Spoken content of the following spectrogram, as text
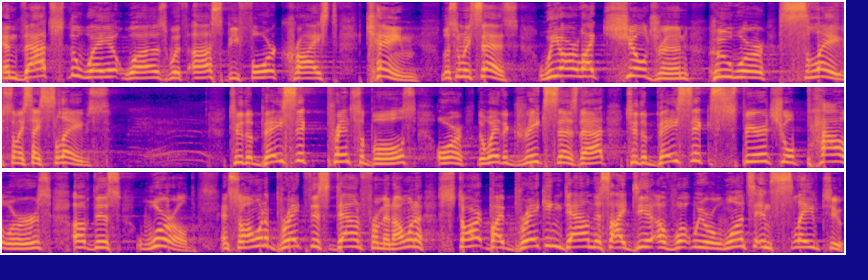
And that's the way it was with us before Christ came. Listen what he says. We are like children who were slaves. Somebody say slaves to the basic principles, or the way the Greek says that, to the basic spiritual powers of this world. And so I want to break this down for a minute. I want to start by breaking down this idea of what we were once enslaved to,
